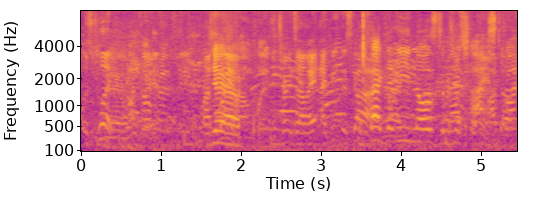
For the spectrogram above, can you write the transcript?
let's play. Yeah. I Yeah. play. It turns out I, I beat this guy. The fact that he knows the match and stuff.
